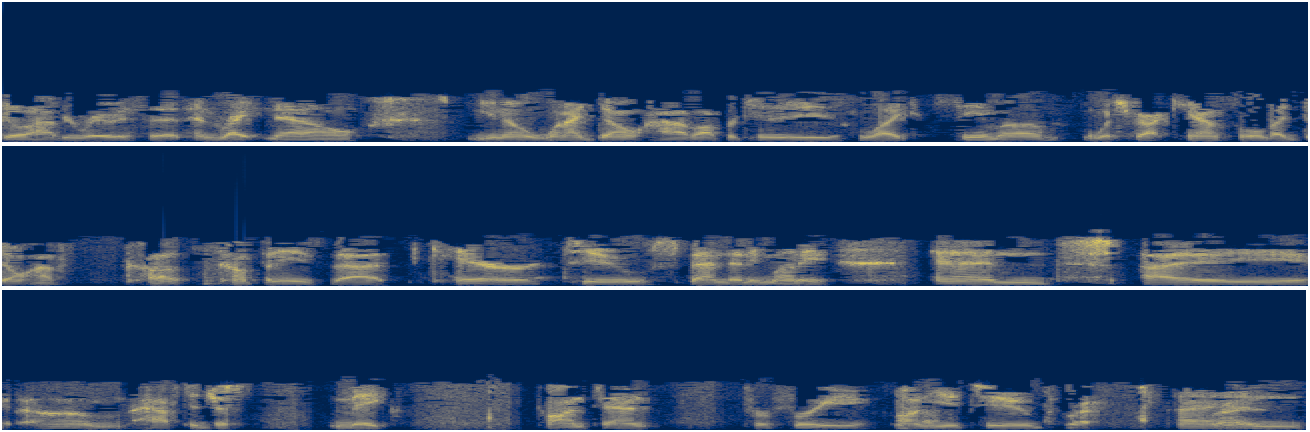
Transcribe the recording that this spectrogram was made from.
go have your way with it. And right now, you know, when I don't have opportunities like SEMA, which got canceled, I don't have co- companies that care to spend any money. And I, um, have to just make content for free on YouTube Right. and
